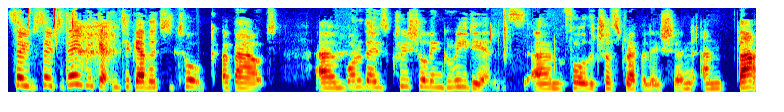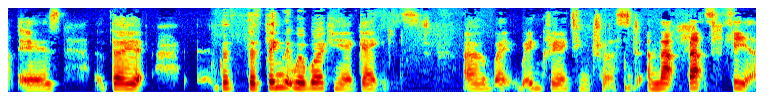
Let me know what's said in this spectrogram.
So so today we're getting together to talk about um, one of those crucial ingredients um, for the trust revolution, and that is the the the thing that we're working against um, in creating trust, and that that's fear.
